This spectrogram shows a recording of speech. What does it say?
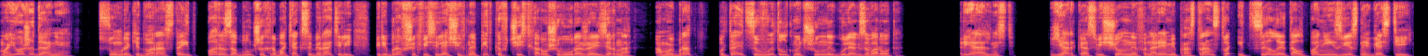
Мое ожидание. В сумраке двора стоит пара заблудших работяг-собирателей, перебравших веселящих напитков в честь хорошего урожая зерна, а мой брат пытается вытолкнуть шумных гуляк за ворота. Реальность. Ярко освещенное фонарями пространство и целая толпа неизвестных гостей.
